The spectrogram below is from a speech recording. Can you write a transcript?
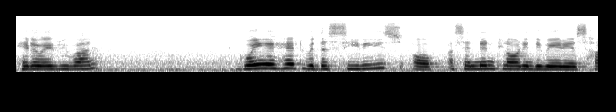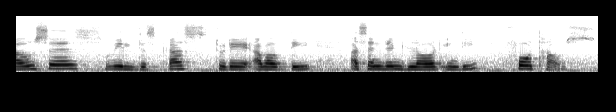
Hello, everyone. Going ahead with the series of Ascendant Lord in the various houses, we'll discuss today about the Ascendant Lord in the fourth house.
